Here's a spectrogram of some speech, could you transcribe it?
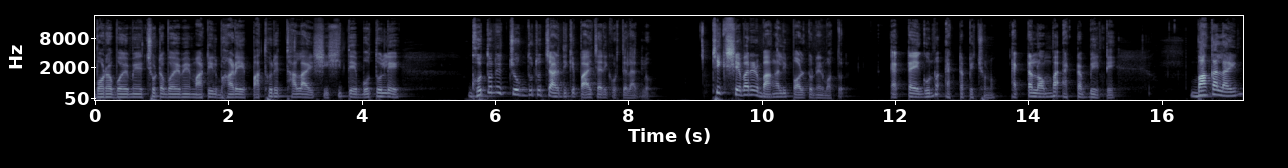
বড় বয়মে, ছোট বয়মে, মাটির ভাঁড়ে, পাথরের থালায়, শিশিতে, বোতলে, ঘোতনের চোখ দুটো চারদিকে পায়চারি করতে লাগল। ঠিক সেবারের বাঙালি পল্টনের মতন। একটা এগোনো, একটা পেছনো। একটা লম্বা, একটা বেটে। বাঁকা লাইন,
